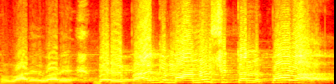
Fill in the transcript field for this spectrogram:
વારે વારે બડે ભાગ્ય માનુષ તન પાવા.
